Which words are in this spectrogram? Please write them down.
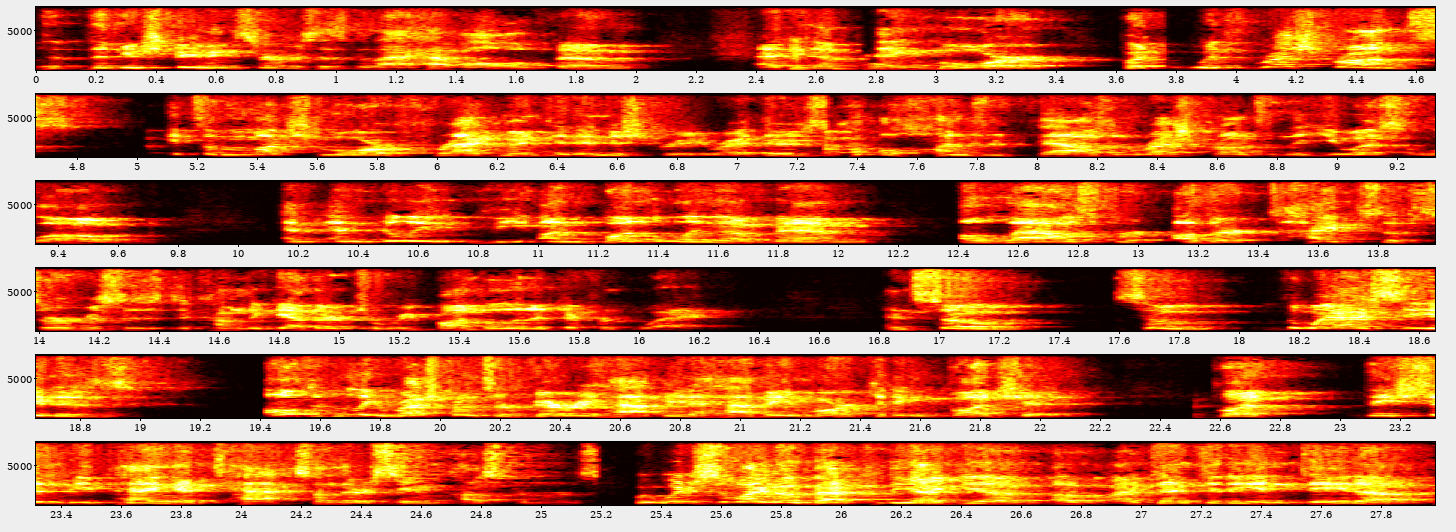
the new streaming services because I have all of them. I think I'm paying more, but with restaurants, it's a much more fragmented industry, right? There's a couple hundred thousand restaurants in the U.S. alone, and and really the unbundling of them allows for other types of services to come together to rebundle in a different way. And so So the way I see it is ultimately restaurants are very happy to have a marketing budget, but they shouldn't be paying a tax on their same customers. Which is why I go back to the idea of identity and data.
